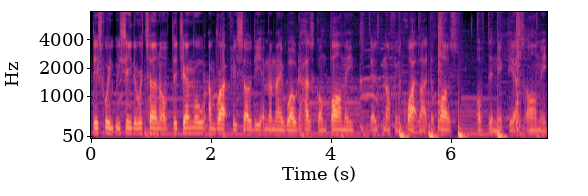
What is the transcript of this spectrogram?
This week we see the return of the General, and rightfully so, the MMA world has gone balmy. There's nothing quite like the buzz of the Nick Diaz army.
